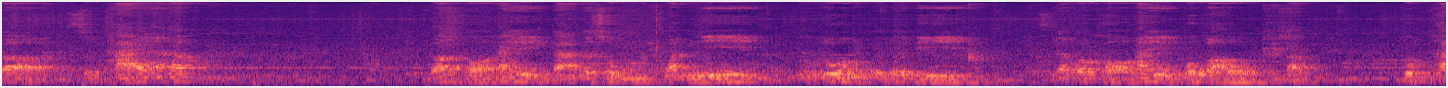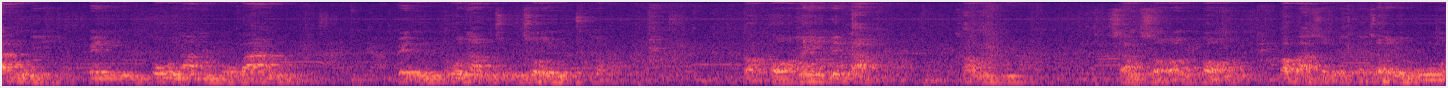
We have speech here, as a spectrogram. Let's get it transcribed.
ก็สุดท้ายนะครับ ก็ขอให้การประชุมวันนี้ลุล่วงไปด้วยดี แล้วก็ขอให้พวกเราครับทุกท่านนี่ เป็นผู้นำหมู่บ้าน เป็นผู้นำชุมชนครับก็ขอให้ได้รับคำสั่งสอนของพระบาทสมเด็จพระเจ้าอยู่หัว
